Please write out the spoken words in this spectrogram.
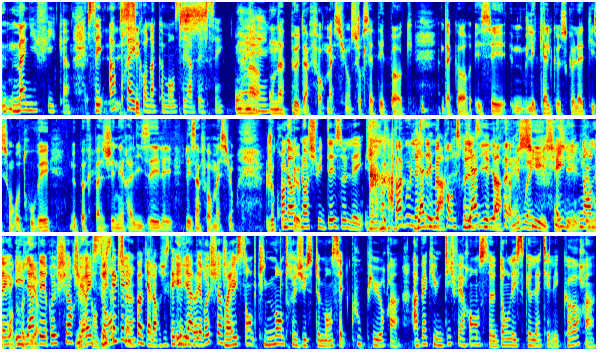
magnifiques. C'est après qu'on a commencé à baisser. On, a, on a peu d'informations sur cette époque, d'accord Et c'est les quelques squelettes qui sont retrouvés ne peuvent pas généraliser les, les informations. Je crois non, que... Non, je suis désolée. Je ne peux pas vous laisser me contredire. Il y a débat. Ah, mais si, si, il, non, il y a des recherches récentes. Jusqu'à quelle époque alors? Jusqu'à Il y a des recherches récentes qui montrent justement cette coupure hein, avec une différence dans les squelettes et les corps hein,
